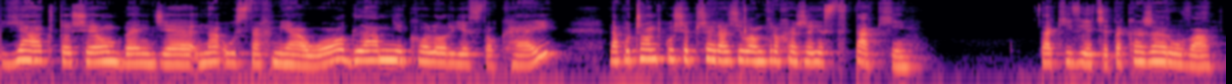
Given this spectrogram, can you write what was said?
jak to się będzie na ustach miało. Dla mnie kolor jest ok. Na początku się przeraziłam trochę, że jest taki. Taki, wiecie, taka żarówa.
